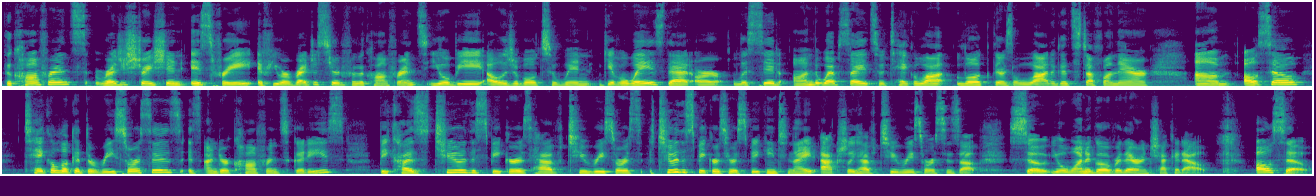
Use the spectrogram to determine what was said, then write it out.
The conference registration is free. If you are registered for the conference, you'll be eligible to win giveaways that are listed on the website. So take a lot look. There's a lot of good stuff on there. Um, also, take a look at the resources. It's under conference goodies because two of the speakers have two resources. Two of the speakers who are speaking tonight actually have two resources up. So you'll want to go over there and check it out. Also,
